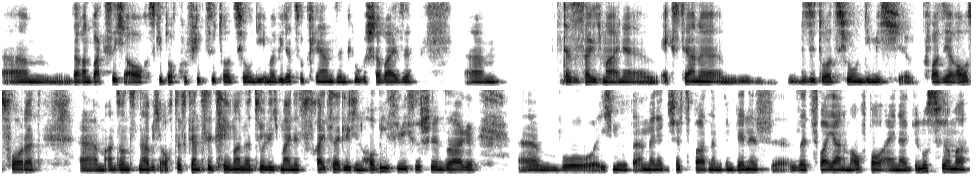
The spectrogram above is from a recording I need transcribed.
Ähm, daran wachse ich auch. Es gibt auch Konfliktsituationen, die immer wieder zu klären sind, logischerweise. Ähm, das ist, sage ich mal, eine externe Situation, die mich äh, quasi herausfordert. Ähm, ansonsten habe ich auch das ganze Thema natürlich meines freizeitlichen Hobbys, wie ich so schön sage, ähm, wo ich mit einem meiner Geschäftspartner, mit dem Dennis, äh, seit zwei Jahren im Aufbau einer Genussfirma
